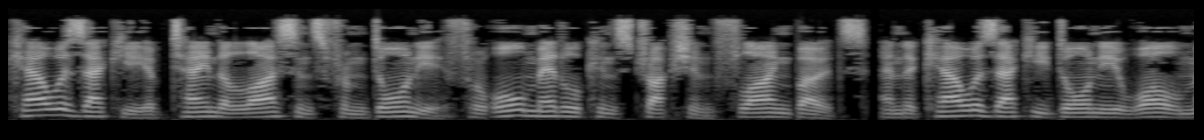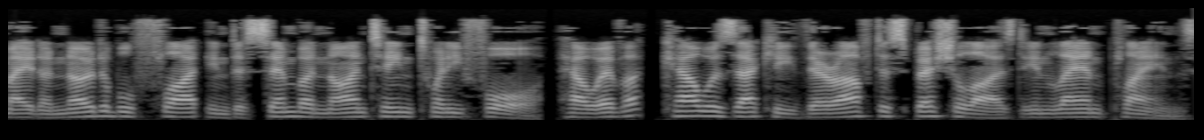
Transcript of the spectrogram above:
Kawasaki obtained a license from Dornier for all-metal construction flying boats, and the Kawasaki Dornier WAL made a notable flight in December 1924, however, Kawasaki thereafter specialized in land planes.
